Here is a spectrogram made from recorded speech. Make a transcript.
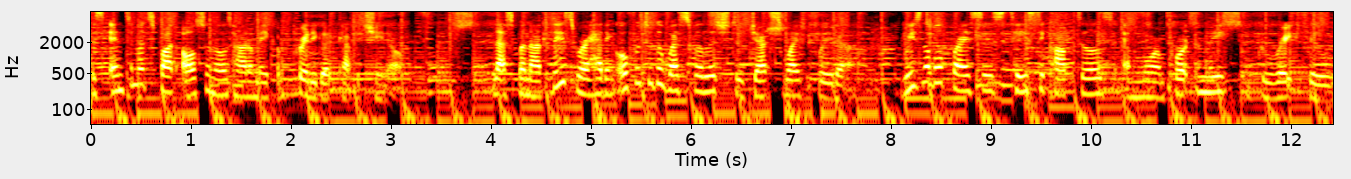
This intimate spot also knows how to make a pretty good cappuccino. Last but not least, we're heading over to the West Village to Jack's Wife Freda. Reasonable prices, tasty cocktails, and more importantly, great food.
